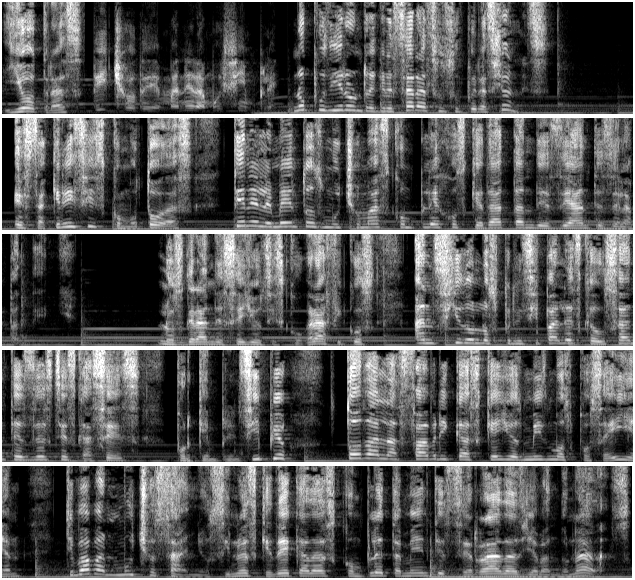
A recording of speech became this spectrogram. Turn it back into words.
y otras, dicho de manera muy simple, no pudieron regresar a sus operaciones. Esta crisis, como todas, tiene elementos mucho más complejos que datan desde antes de la pandemia. Los grandes sellos discográficos han sido los principales causantes de esta escasez porque en principio todas las fábricas que ellos mismos poseían llevaban muchos años, si no es que décadas, completamente cerradas y abandonadas.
